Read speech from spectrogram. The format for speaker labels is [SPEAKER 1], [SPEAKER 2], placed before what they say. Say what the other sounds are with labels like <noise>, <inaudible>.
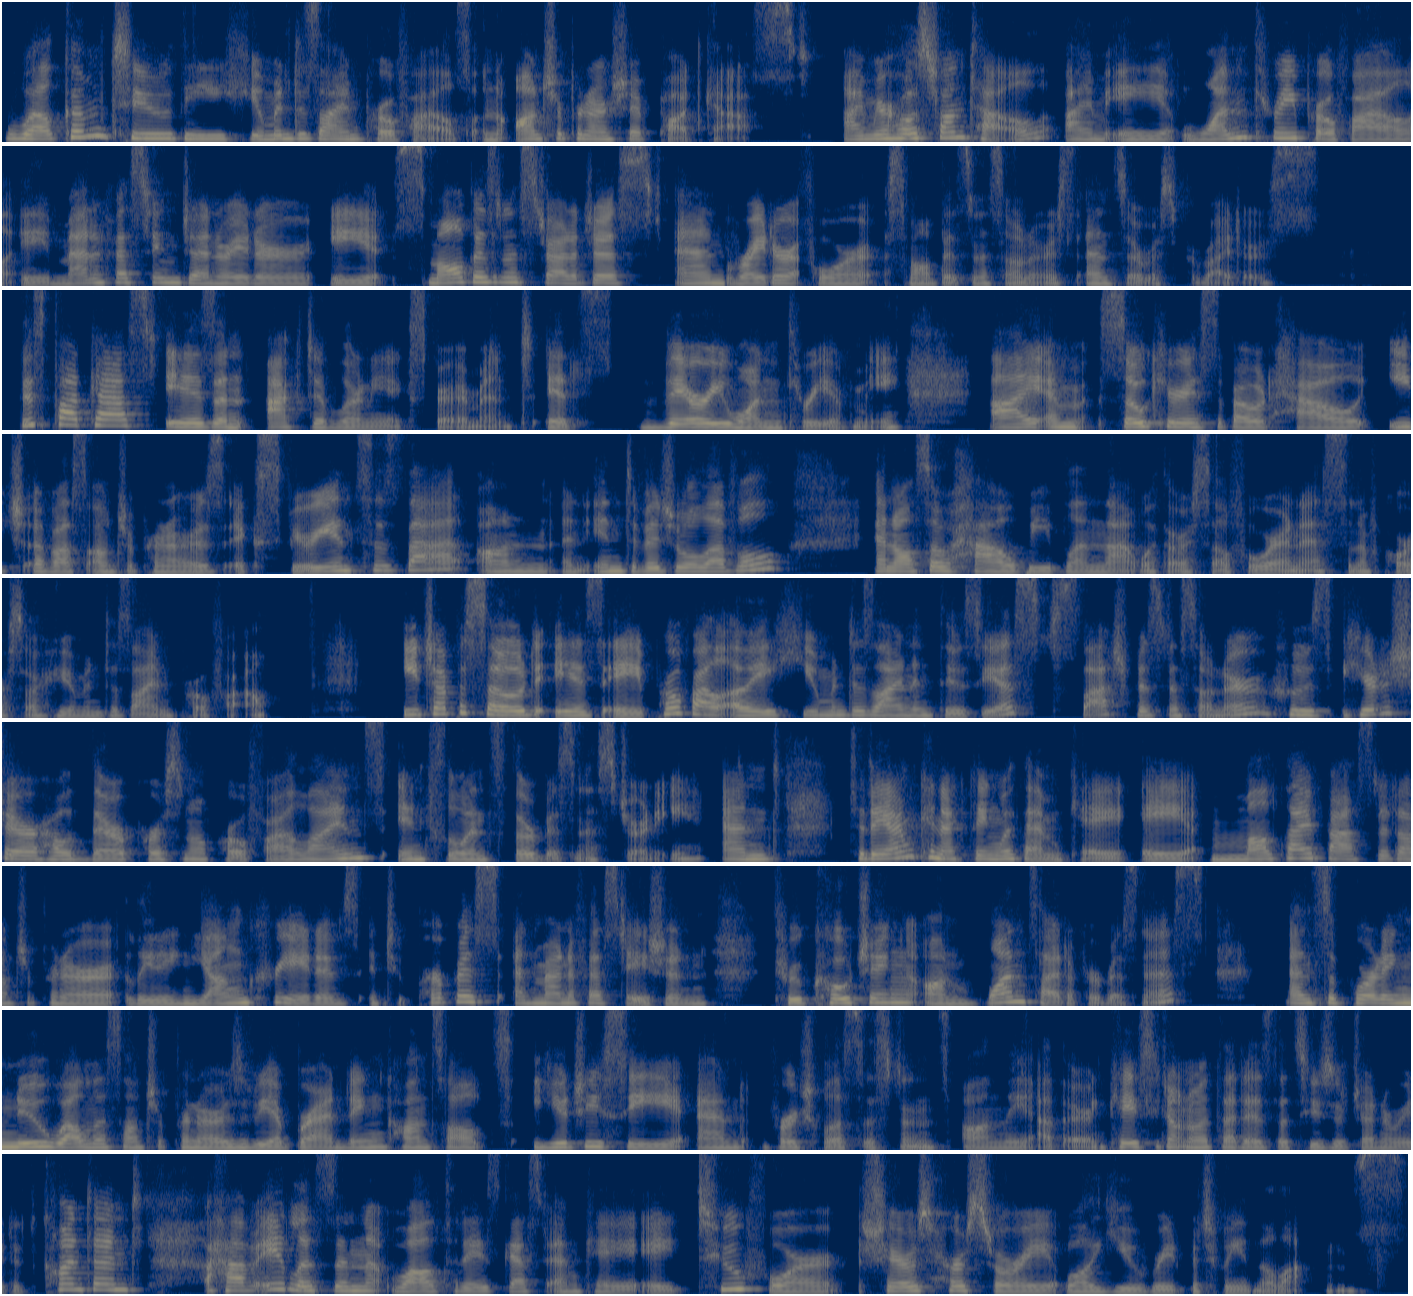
[SPEAKER 1] Welcome to the Human Design Profiles, an entrepreneurship podcast. I'm your host, Chantel. I'm a 1 3 profile, a manifesting generator, a small business strategist, and writer for small business owners and service providers. This podcast is an active learning experiment. It's very 1 3 of me. I am so curious about how each of us entrepreneurs experiences that on an individual level, and also how we blend that with our self awareness and, of course, our human design profile. Each episode is a profile of a human design enthusiast slash business owner who's here to share how their personal profile lines influence their business journey. And today I'm connecting with MK, a multifaceted entrepreneur leading young creatives into purpose and manifestation through coaching on one side of her business and supporting new wellness entrepreneurs via branding consults, UGC, and virtual assistants on the other. In case you don't know what that is, that's user generated content. Have a listen while today's guest, MK824, shares her story while you read between the lines.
